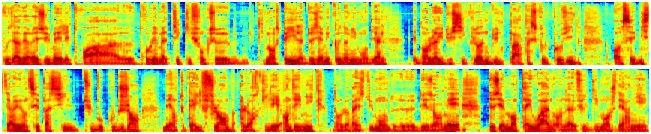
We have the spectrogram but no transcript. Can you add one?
Vous avez résumé les trois problématiques qui font que ce immense pays, la deuxième économie mondiale, est dans l'œil du cyclone. D'une part parce que le Covid, oh, c'est mystérieux, on ne sait pas s'il tue beaucoup de gens, mais en tout cas il flambe alors qu'il est endémique dans le reste du monde euh, désormais. Deuxièmement, Taïwan, on a vu le dimanche dernier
